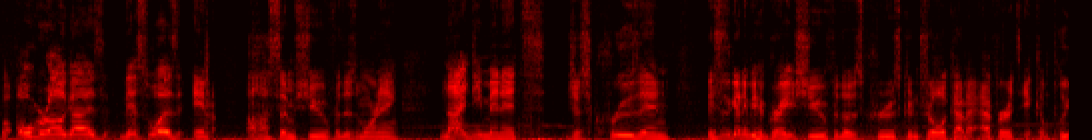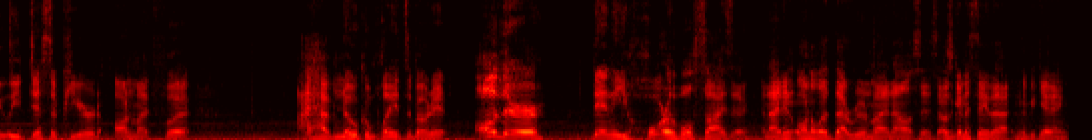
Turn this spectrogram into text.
But overall, guys, this was an awesome shoe for this morning. 90 minutes, just cruising. This is gonna be a great shoe for those cruise control kind of efforts. It completely disappeared on my foot. I have no complaints about it other than the horrible sizing. And I didn't want to let that ruin my analysis. I was gonna say that in the beginning,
